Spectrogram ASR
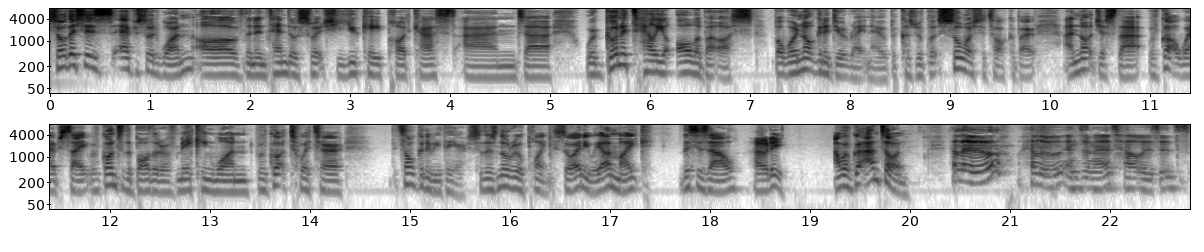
So, this is episode one of the Nintendo Switch UK podcast, and uh, we're going to tell you all about us, but we're not going to do it right now because we've got so much to talk about. And not just that, we've got a website, we've gone to the bother of making one, we've got Twitter, it's all going to be there, so there's no real point. So, anyway, I'm Mike, this is Al, Howdy. and we've got Anton. Hello, hello, internet. How is it?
